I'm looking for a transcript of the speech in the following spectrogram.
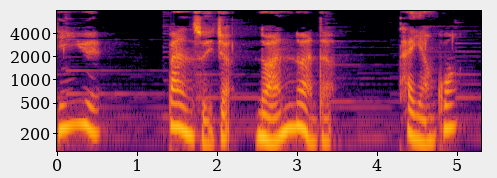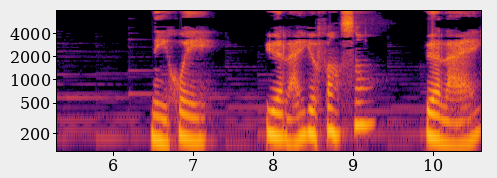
音乐，伴随着暖暖的太阳光，你会越来越放松，越来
